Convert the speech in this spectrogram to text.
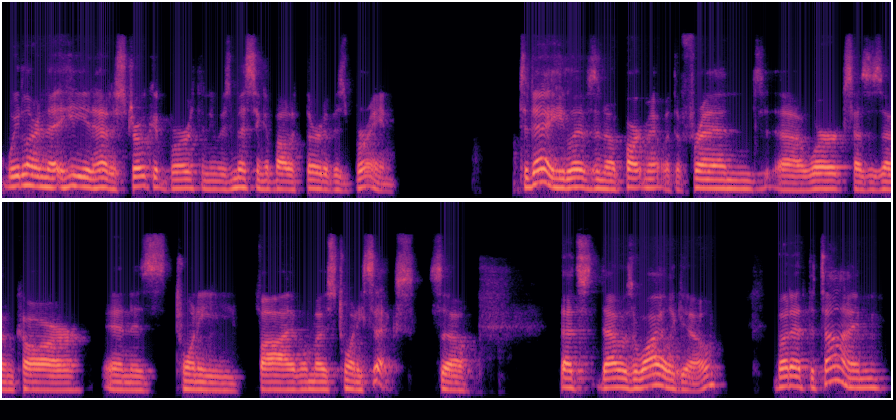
we learned that he had had a stroke at birth and he was missing about a third of his brain. Today, he lives in an apartment with a friend, uh, works, has his own car, and is 25, almost 26. So that's that was a while ago. But at the time,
